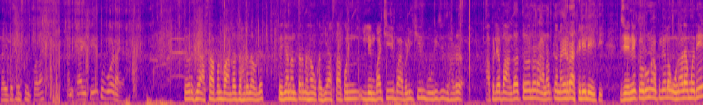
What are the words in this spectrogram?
हा इथं पण पिंपळ आहे आणि ह्या इथे एक वड आहे. तर हे असं आपण बांधात झाडं लावलेत. त्याच्यानंतर ना हो का ही असं आपण लिंबाची बाबळीची आणि बोरीची झाडं आपल्या बांधात न रानात का नाही राखलेली आहे ती. जेणेकरून आपल्याला उन्हाळ्यामध्ये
